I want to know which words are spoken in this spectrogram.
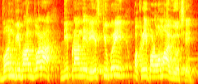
વન વિભાગ દ્વારા દીપડાને રેસ્ક્યુ કરી પકડી પાડવામાં આવ્યો છે.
